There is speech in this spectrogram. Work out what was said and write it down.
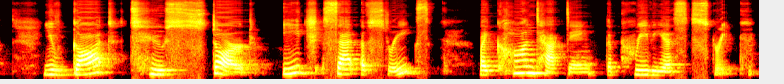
You've got to start each set of streaks by contacting the previous streak.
